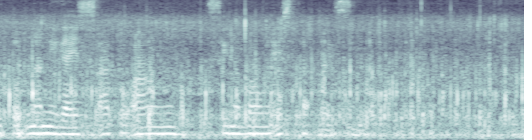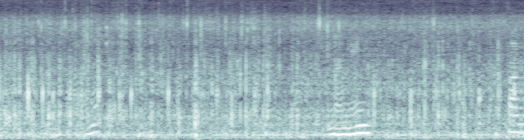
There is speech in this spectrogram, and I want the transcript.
Tutok na ni guys ato ang sinabaw na isda guys. Nani. Pag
